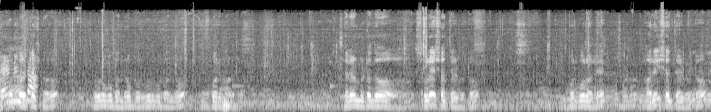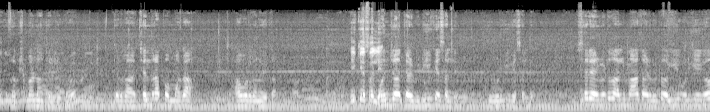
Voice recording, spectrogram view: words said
ಲಕ್ಕೂರ್ ಪೊಲೀಸ್ ಸ್ಟೇಷನವರು ಊರಿಗೂ ಬಂದರು ಬುರ್ಗೂರಿಗೂ ಬಂದು ಎನ್ಕ್ವೈರಿ ಮಾಡಿದ್ರು. ಸರಿ ಅಂದ್ಬಿಟ್ಟದು ಸುರೇಶ್ ಅಂತ ಹೇಳ್ಬಿಟ್ಟು ಬರ್ಗೂರಲ್ಲಿ ಹರೀಶ್ ಅಂತ ಹೇಳ್ಬಿಟ್ಟು ಲಕ್ಷ್ಮಣ ಅಂತ ಹೇಳ್ಬಿಟ್ಟು ತಿರ್ಗಾ ಚಂದ್ರಪ್ಪ ಮಗ ಆ ಹುಡುಗನು ಇದ್ದ ಈ ಕೇಸಲ್ಲಿ? ಮಂಜು ಅಂತ ಹೇಳ್ಬಿಟ್ಟು ಈ ಕೇಸಲ್ಲಿ ಈ ಹುಡುಗಿ ಕೇಸಲ್ಲಿ. ಸರಿ ಅಂದ್ಬಿಟ್ಟು ಅಲ್ಲಿ ಮಾತಾಡ್ಬಿಟ್ಟು ಈ ಹುಡುಗಿಗೂ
